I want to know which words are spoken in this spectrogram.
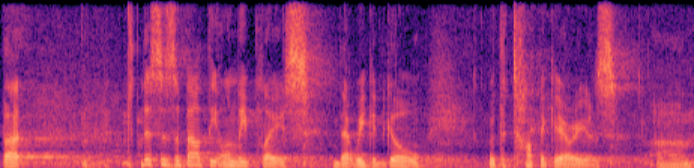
But this is about the only place that we could go with the topic areas um,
